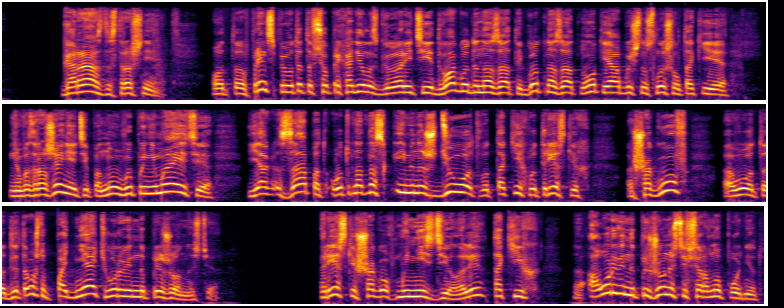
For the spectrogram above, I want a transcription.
Гораздо страшнее. Вот, э, в принципе, вот это все приходилось говорить и два года назад, и год назад. Но вот я обычно слышал такие возражения, типа, ну, вы понимаете, я, Запад, вот он от нас именно ждет вот таких вот резких шагов, а, вот, для того, чтобы поднять уровень напряженности. Резких шагов мы не сделали, таких, а уровень напряженности все равно поднят.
